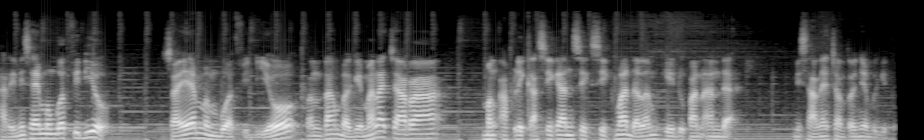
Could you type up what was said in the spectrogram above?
hari ini saya membuat video. Saya membuat video tentang bagaimana cara mengaplikasikan Six Sigma dalam kehidupan Anda. Misalnya contohnya begitu.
